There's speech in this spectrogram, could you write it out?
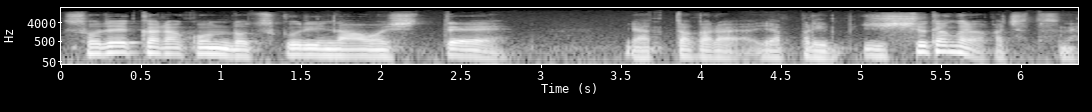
それから今度作り直してやったからやっぱり1週間ぐらいかかっちゃったですね。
